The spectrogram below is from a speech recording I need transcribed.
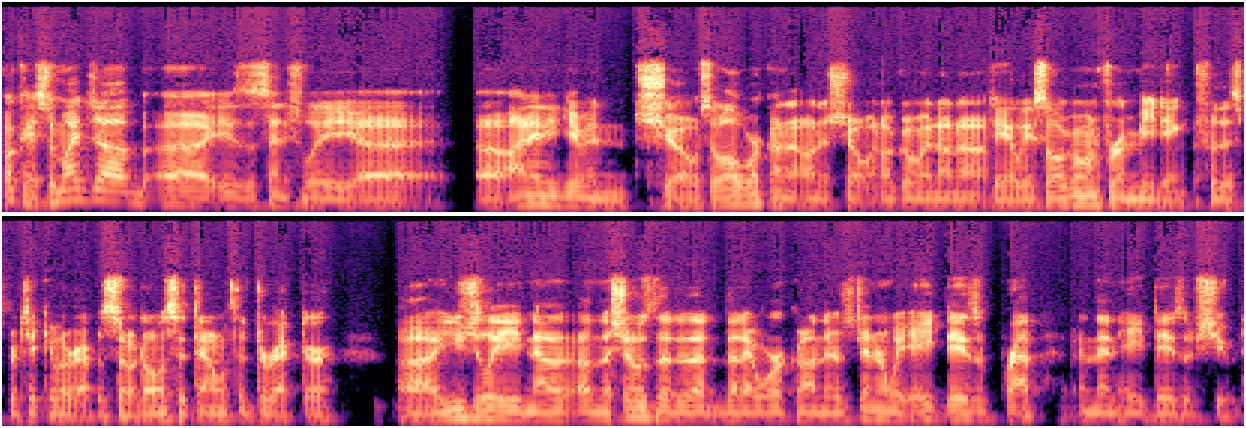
Okay, so my job uh, is essentially uh, uh, on any given show. So I'll work on a, on a show and I'll go in on a daily. So I'll go in for a meeting for this particular episode. I'll sit down with the director. Uh, usually now on the shows that, that that I work on, there's generally eight days of prep and then eight days of shoot.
